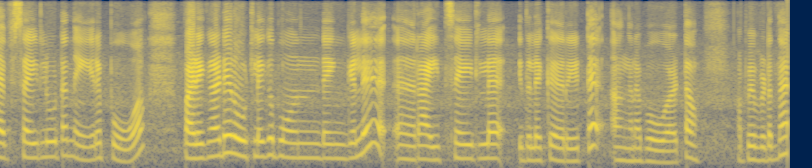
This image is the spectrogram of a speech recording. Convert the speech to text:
ലെഫ്റ്റ് സൈഡിലൂടെ നേരെ പോവുക പഴയങ്ങാടി റൂട്ടിലേക്ക് പോകുന്നുണ്ടെങ്കിൽ റൈറ്റ് സൈഡിൽ ഇതിൽ കയറിയിട്ട് അങ്ങനെ പോവുക കേട്ടോ. അപ്പോൾ ഇവിടുന്ന്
